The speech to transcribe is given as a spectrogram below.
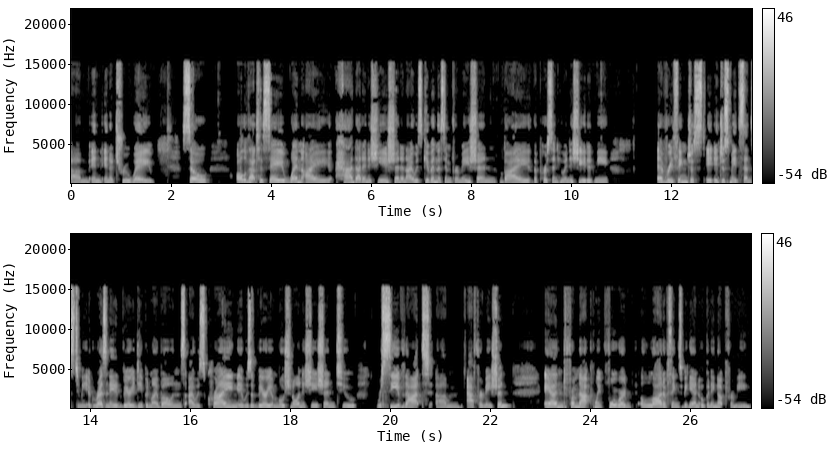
um, in in a true way. So, all of that to say, when I had that initiation and I was given this information by the person who initiated me, everything just it, it, just made sense to me. It resonated very deep in my bones. I was crying. It was a very emotional initiation to receive that um, affirmation. And from that point forward a lot of things began opening up for me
